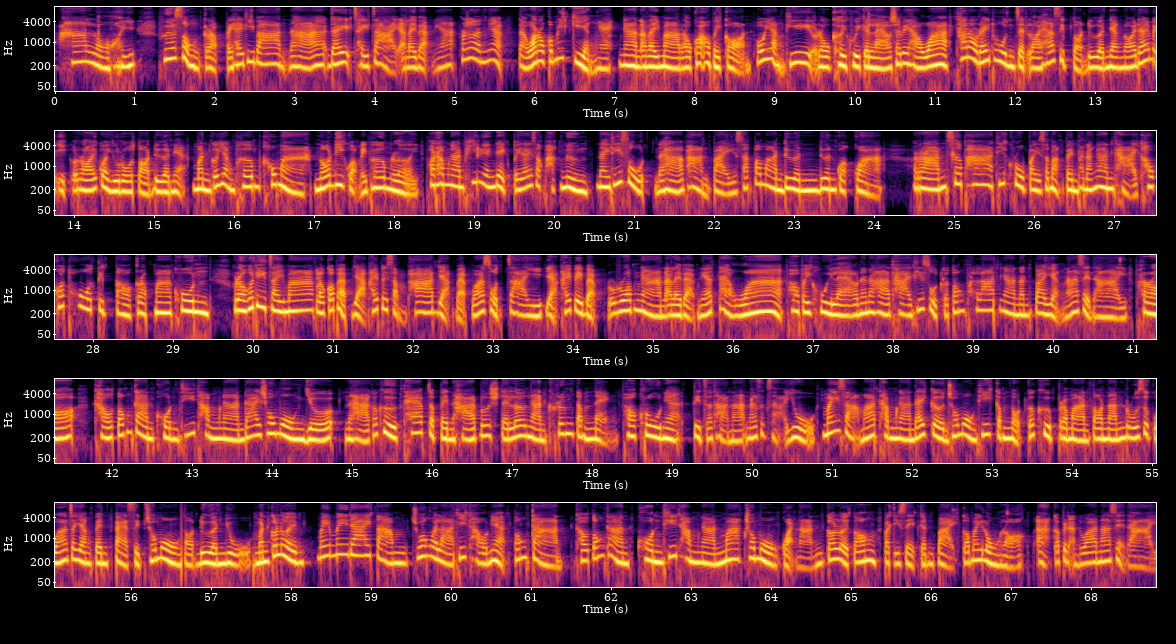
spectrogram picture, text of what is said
500 เพื่อส่งกลับไปให้ที่บ้านนะคะได้ใช้จ่ายอะไรแบบนี้เพราะฉะนั้นเนี่ยแต่ว่าเราก็ไม่เกี่ยงไงงานอะไรมาเราก็เอาไปก่อน เพราะอย่างที่เราเคยคุยกันแล้วใช่ไหมคะว่า ถ้าเราได้ทุน 750 ต่อเดือน อย่างน้อยได้มาอีกร้อยกว่ายูโรต่อเดือนเนี่ยมันก็ยังเพิ่มเข้ามาเนาะดีกว่าไม่เพิ่มเลย พอทำงานพี่เลี้ยงเด็กไปได้สักพักหนึ่งในที่สุดนะคะผ่านไปสักประมาณเดือนเดือนกว่าๆ ร้านเสื้อผ้าที่ครูไปสมัครเป็นพนักงานขายเขาก็โทรติดต่อกลับมาคุณ เราก็ดีใจมากแล้วก็แบบอยากให้ไปสัมภาษณ์ อยากแบบว่าสนใจ อยากให้ไปแบบร่วมงานอะไรแบบนี้แต่ว่าพอไปคุยแล้วเนี่ยนะคะ ท้ายที่สุดก็ต้องพลาดงานนั้นไปอย่างน่าเสียดาย เพราะเขาต้องการคนที่ทำงานได้ชั่วโมงเยอะนะคะ ก็คือแทบจะเป็น h a r b o r s t e l l e r งานครึ่งตำแหน่ง พอครูเนี่ยติดสถานะนักศึกษาอยู่ ไม่สามารถทำงานได้เกินชั่วโมงที่กำหนดก็คือประมาณตอนอนั้นรู้สึกว่าจะยังเป็น 80 ชั่วโมงต่อเดือนอยู่ มันก็เลยไม่ไม่ได้ตามช่วงเวลาที่เขาเนี่ยต้องการเขาต้องการคนที่ทำงานมากชั่วโมงกว่านั้น ก็เลยต้องปฏิเสธกันไป ก็ไม่ลงล็อกอะก็เป็นอันว่าน่าเสียดาย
